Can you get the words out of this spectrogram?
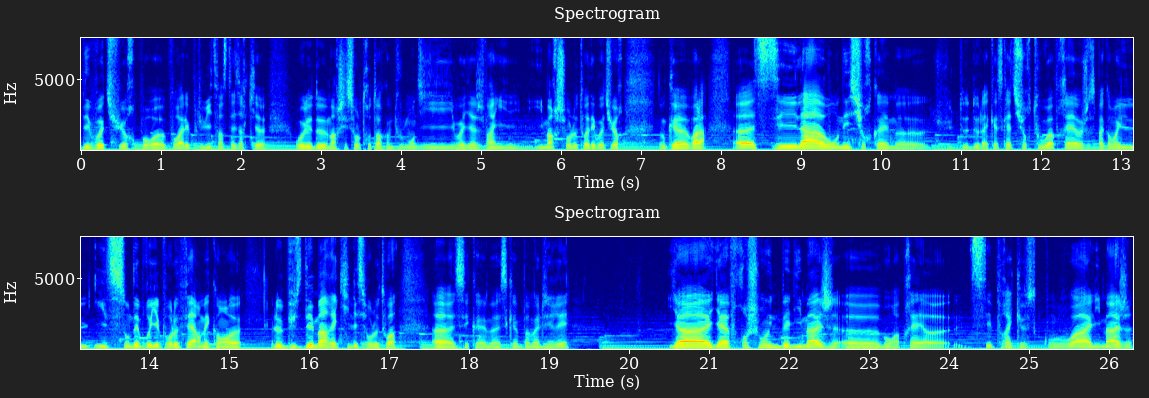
des voitures pour, pour aller plus vite, c'est-à-dire qu'au lieu de marcher sur le trottoir comme tout le monde, il voyage, enfin, il, il sur le toit des voitures. Donc voilà, c'est là où on est sur quand même de, la cascade, surtout après, je sais pas comment ils, ils se sont débrouillés pour le faire, mais quand le bus démarre et qu'il est sur le toit, c'est quand, quand même pas mal géré. Il y a, franchement une belle image. euh, bon, après, euh, c'est vrai que ce qu'on voit à l'image,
